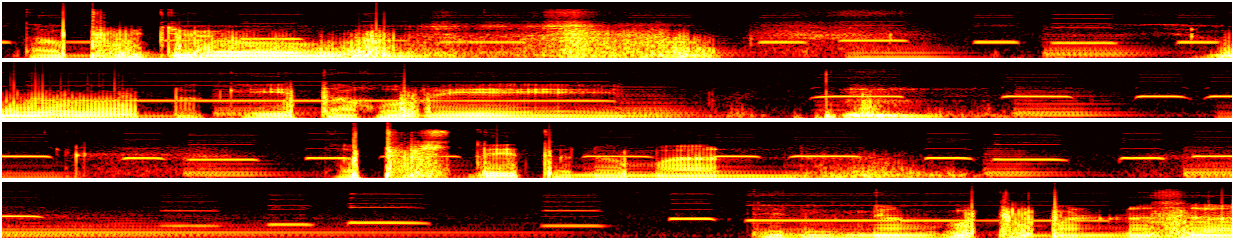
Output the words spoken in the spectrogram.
tabujos. Yun, nakita ko rin. Dito naman, tinignan ko pa man na sa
